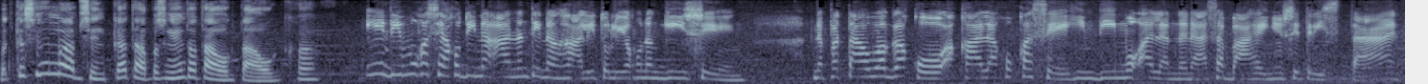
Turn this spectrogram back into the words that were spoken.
Ba't kasi umabsent ka tapos ngayon tatawag-tawag ka? Eh, hindi mo kasi ako dinaanan tinanghali tuloy ako ng gising. Napatawag ako, akala ko kasi hindi mo alam na nasa bahay niyo si Tristan.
